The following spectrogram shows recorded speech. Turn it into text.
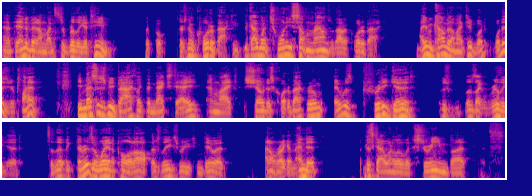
And at the end of it, I'm like, this is a really good team. Like, but there's no quarterback. The guy went 20 something rounds without a quarterback. I even commented, I'm like, dude, what what is your plan? He messaged me back like the next day and like showed his quarterback room. It was pretty good. It was it was like really good. So there, like, there is a way to pull it off. There's leagues where you can do it. I don't recommend it. This guy went a little extreme, but it's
